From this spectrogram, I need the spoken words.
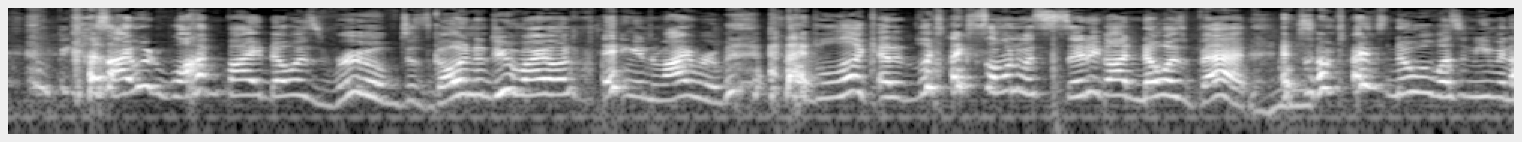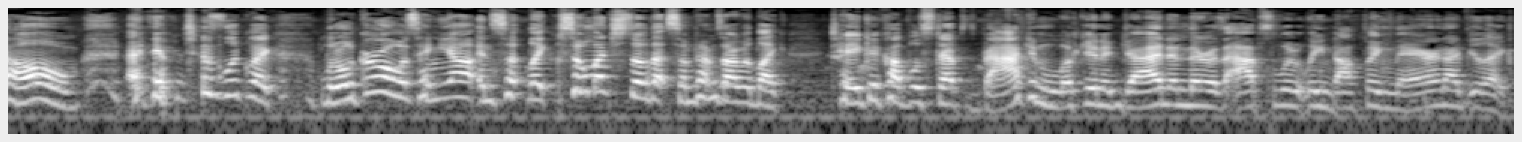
because I would walk by Noah's room, just going to do my own thing in my room, and I'd look, and it looked like someone was sitting on Noah's bed. And sometimes Noah wasn't even home, and it would just looked like little girl was hanging out, and so like so much so that sometimes I would like take a couple steps back and look in again, and there was absolutely nothing there, and I'd be like,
